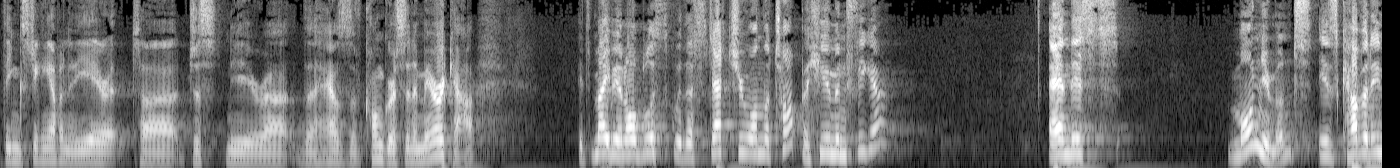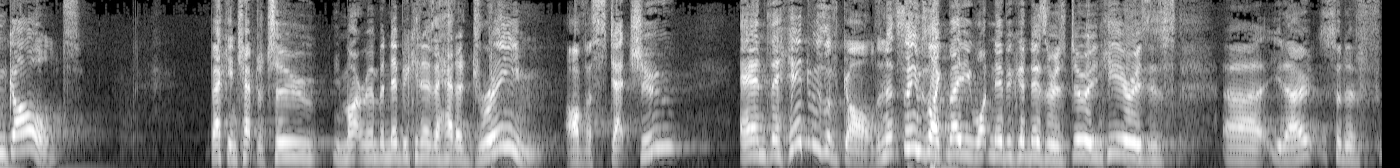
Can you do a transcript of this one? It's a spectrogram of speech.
thing sticking up in the air at, uh, just near uh, the Houses of Congress in America. It's maybe an obelisk with a statue on the top, a human figure. And this monument is covered in gold. Back in chapter 2, you might remember Nebuchadnezzar had a dream of a statue, and the head was of gold. And it seems like maybe what Nebuchadnezzar is doing here is, is uh, you know, sort of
